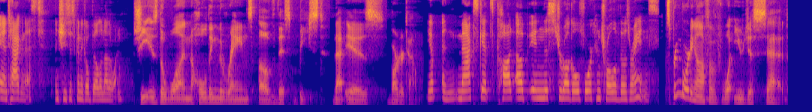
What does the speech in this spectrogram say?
antagonist, and she's just gonna go build another one. She is the one holding the reins of this beast that is Bartertown. Yep, and Max gets caught up in the struggle for control of those reins. Springboarding off of what you just said,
